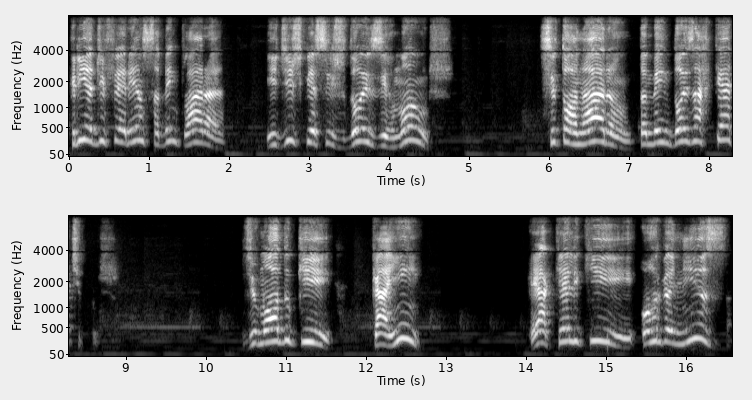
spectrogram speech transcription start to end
cria diferença bem clara e diz que esses dois irmãos se tornaram também dois arquétipos. De modo que Caim é aquele que organiza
